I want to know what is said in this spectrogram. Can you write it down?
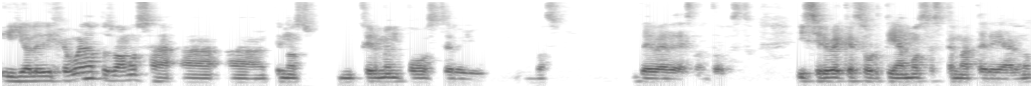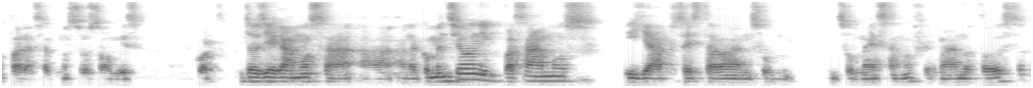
y, yo le dije, bueno, pues vamos a, a, que nos firmen póster y nos DVDs, ¿no? Todo esto. Y sirve que sortíamos este material, ¿no? Para hacer nuestros zombies en corto. Entonces llegamos a, a, la convención y pasamos y ya pues ahí estaba en su, en su mesa, ¿no? Firmando todo esto.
